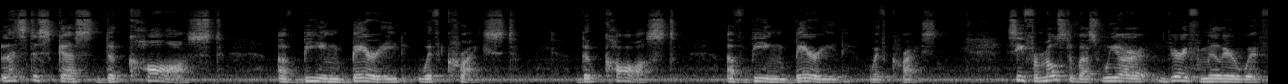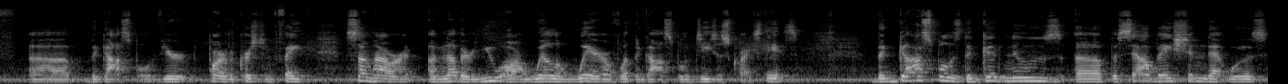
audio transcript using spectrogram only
let's discuss the cost of being buried with Christ. The cost of being buried with Christ. See, for most of us, we are very familiar with uh, the gospel. If you're part of the Christian faith, somehow or another, you are well aware of what the gospel of Jesus Christ is. The gospel is the good news of the salvation that was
